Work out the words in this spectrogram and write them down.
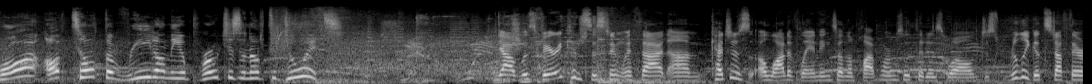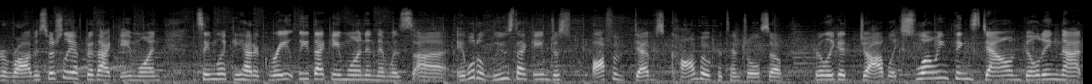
raw up tilt, the read on the approach is enough to do it. Yeah, was very consistent with that. Um, catches a lot of landings on the platforms with it as well. Just really good stuff there to Rob, especially after that game one. It seemed like he had a great lead that game one and then was uh, able to lose that game just off of Dev's combo potential. So really good job, like slowing things down, building that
